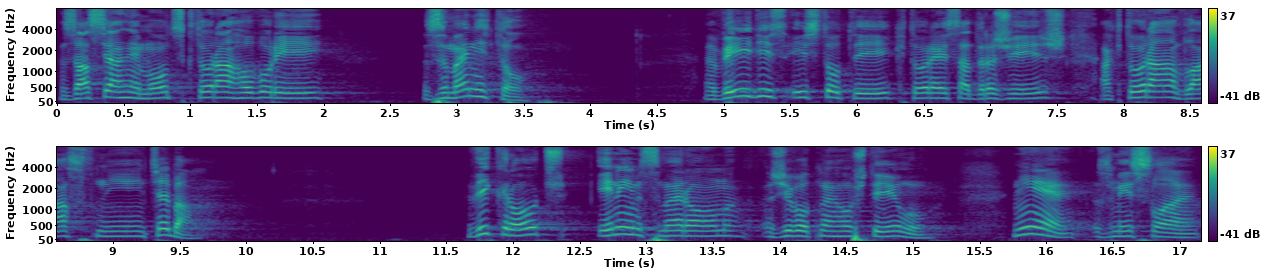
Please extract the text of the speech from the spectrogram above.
zasiahne moc, ktorá hovorí, zmeni to, Vyjdi z istoty, ktorej sa držíš a ktorá vlastní teba. Vykroč iným smerom životného štýlu. Nie v zmysle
